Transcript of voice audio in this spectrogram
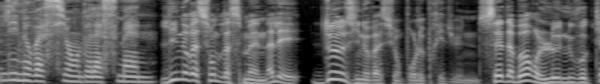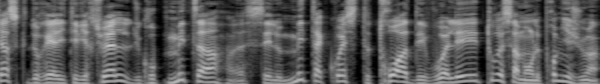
L'innovation de la semaine. L'innovation de la semaine. Allez, deux innovations pour le prix d'une. C'est d'abord le nouveau casque de réalité virtuelle du groupe Meta. C'est le MetaQuest 3 dévoilé tout récemment, le 1er juin.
